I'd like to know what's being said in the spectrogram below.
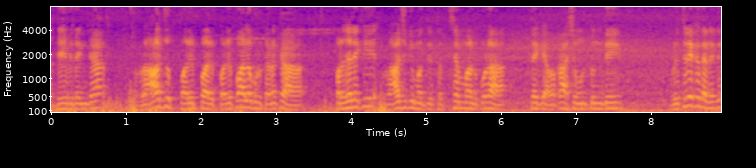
అదేవిధంగా రాజు పరిపాలి పరిపాలకుడు కనుక ప్రజలకి రాజుకి మధ్య సత్సంబాలు కూడా తగ్గే అవకాశం ఉంటుంది. వ్యతిరేకత అనేది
